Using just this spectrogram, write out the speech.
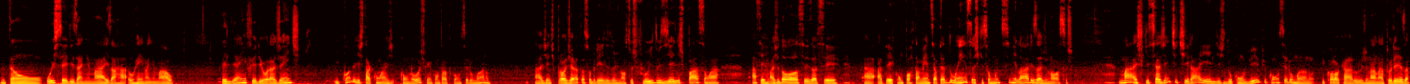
Então, os seres animais, a, o reino animal, ele é inferior a gente e quando ele está com a, conosco, em contato com o ser humano, a gente projeta sobre eles os nossos fluidos e eles passam a, a ser mais dóceis, a ser a, a ter comportamentos e até doenças que são muito similares às nossas. Mas que se a gente tirar eles do convívio com o ser humano e colocá-los na natureza,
